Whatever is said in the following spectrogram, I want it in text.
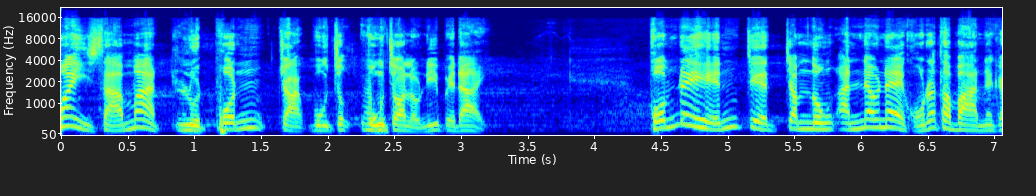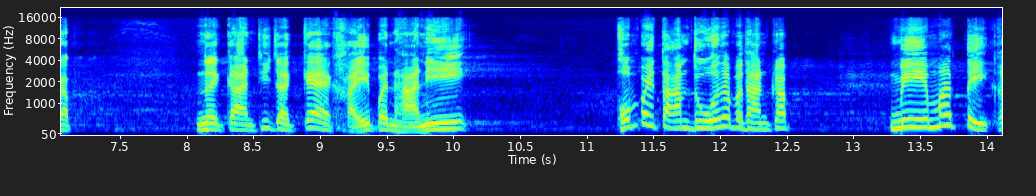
ไม่สามารถหลุดพ้นจากวงจวงจรเหล่านี้ไปได้ ผมได้เห็นเจตจำนงอันแน่วแน่ของรัฐบาลนะครับ ในการที่จะแก้ไขปัญหานี้ ผมไปตามดูท่านประธานครับ มีมติค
